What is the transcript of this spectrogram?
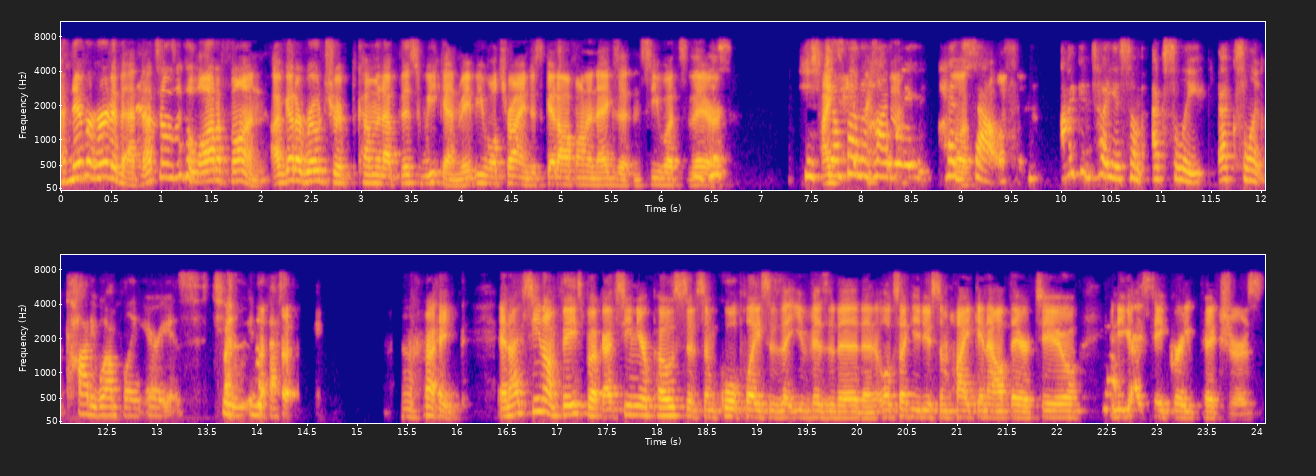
I've never heard of that. That sounds like a lot of fun. I've got a road trip coming up this weekend. Maybe we'll try and just get off on an exit and see what's there. Just, just jump on the highway, head south. I can tell you some excellent, excellent cottywampling areas to invest. in. right. And I've seen on Facebook, I've seen your posts of some cool places that you visited, and it looks like you do some hiking out there too, and you guys take great pictures.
